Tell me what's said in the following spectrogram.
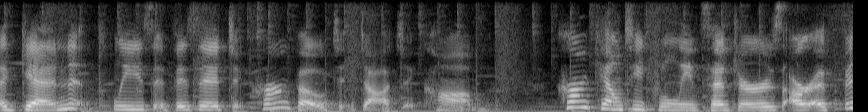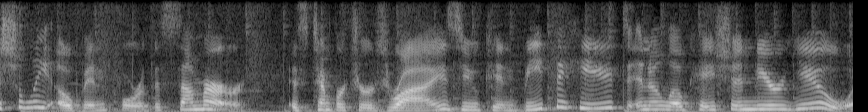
again, please visit kernvote.com. Kern County cooling centers are officially open for the summer. As temperatures rise, you can beat the heat in a location near you.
